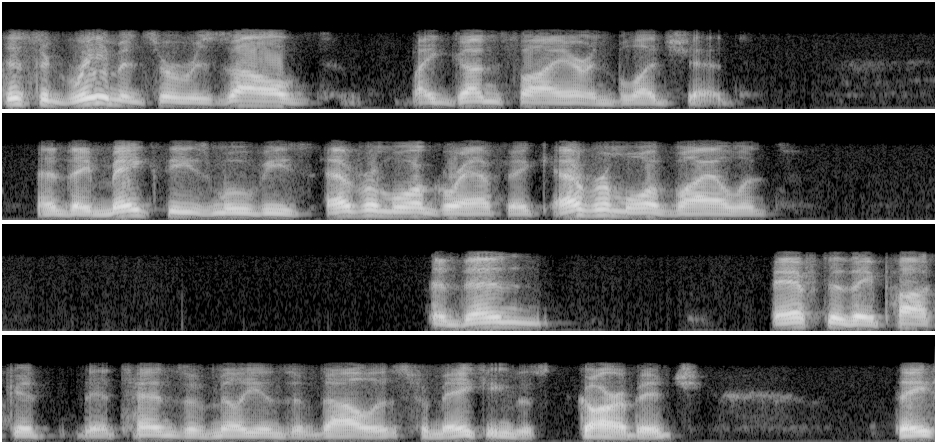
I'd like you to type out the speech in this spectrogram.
Disagreements are resolved by gunfire and bloodshed. And they make these movies ever more graphic, ever more violent. And then, after they pocket their tens of millions of dollars for making this garbage, they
